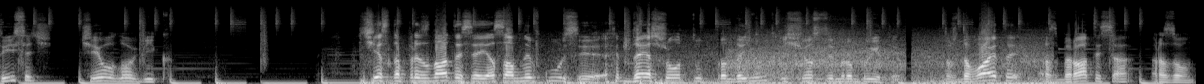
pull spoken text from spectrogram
тисяч чоловік. Чесно признатися, я сам не в курсі, де що тут продають і що з цим робити. Тож давайте розбиратися разом.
